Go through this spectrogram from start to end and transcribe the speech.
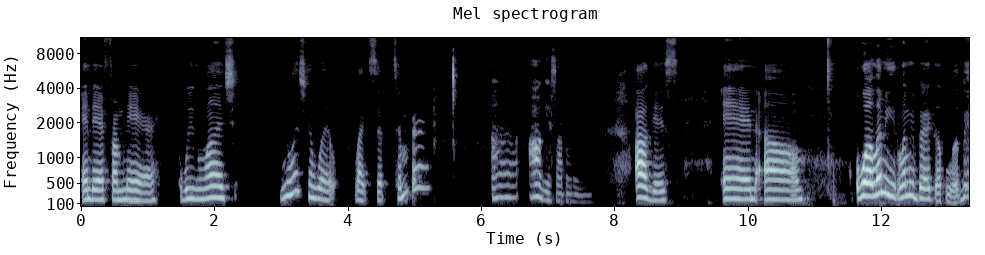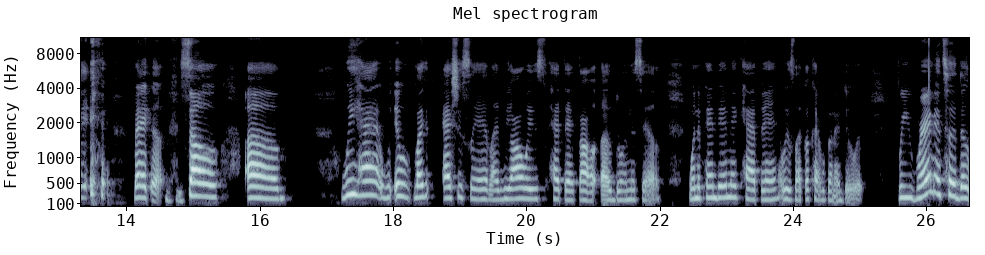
And then from Mm-hmm. there, we launched we launched in what, like September? Uh, August, I believe. August. And um well let me let me back up a little bit. back up. Mhm. So um we had it like Ashley said, like we always had that thought of doing the sale. When the pandemic happened, we was like, okay, we're gonna do it. We ran into the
